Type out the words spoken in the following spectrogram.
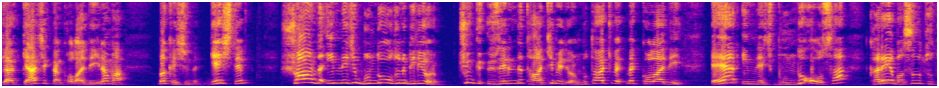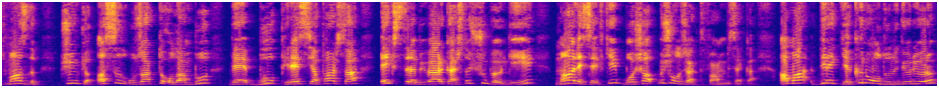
ya, gerçekten kolay değil ama bakın şimdi geçtim. Şu anda imlecin bunda olduğunu biliyorum. Çünkü üzerinde takip ediyorum. Bu takip etmek kolay değil. Eğer imleç bunda olsa kareye basılı tutmazdım. Çünkü asıl uzakta olan bu ve bu pres yaparsa ekstra bir verkaçta şu bölgeyi maalesef ki boşaltmış olacaktı Fambiseka. Ama direkt yakın olduğunu görüyorum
